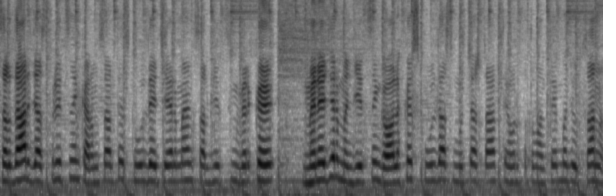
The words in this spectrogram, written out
ਸਰਦਾਰ ਜਸਪ੍ਰੀਤ ਸਿੰਘ ਕਰਮਸਰ ਤੇ ਸਕੂਲ ਦੇ ਚੇਅਰਮੈਨ ਸਰਜੀਤ ਸਿੰਘ ਵਿਰਕ, ਮੈਨੇਜਰ ਮਨਜੀਤ ਸਿੰਘ ਗੋਲਖ ਸਕੂਲ ਦਾ ਸਮੁੱਚਾ ਸਟਾਫ ਤੇ ਹੋਰ ਪਤਵੰਤੇ ਮੌਜੂਦ ਸਨ।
